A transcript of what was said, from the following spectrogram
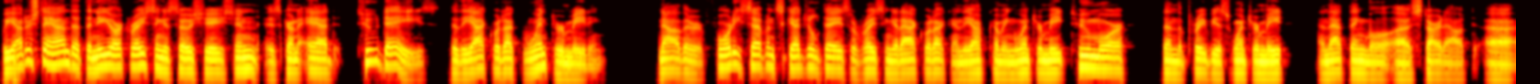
We understand that the New York Racing Association is going to add two days to the Aqueduct winter meeting. Now there are 47 scheduled days of racing at Aqueduct and the upcoming winter meet, two more than the previous winter meet. And that thing will uh, start out uh,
